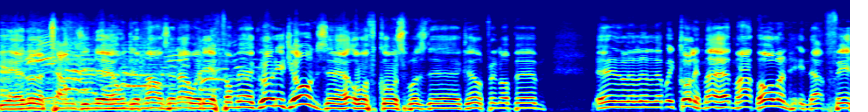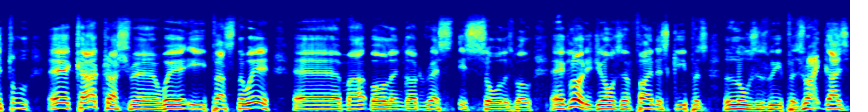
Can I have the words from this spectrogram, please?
Yeah, another Townsend there, 100 miles an hour there from uh, Gloria Jones, uh, who of course was the girlfriend of um, uh, we call him uh, Marc Bolan in that fatal uh, car crash uh, where he passed away. Uh, Marc Bolan, God rest his soul as well. Uh, Glory Jones and finders keepers, losers weepers. Right, guys,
